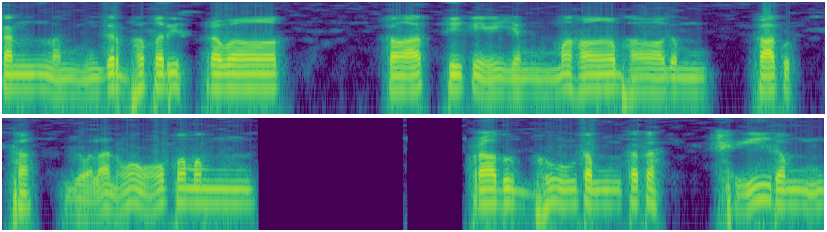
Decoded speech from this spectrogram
कन्नम् गर्भपरिस्रवात्। कार्तिकेयम् महाभागम् काकुत्स्थज्वलनोपमम् प्रादुर्भूतम् ततः क्षीरम्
